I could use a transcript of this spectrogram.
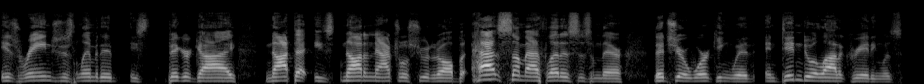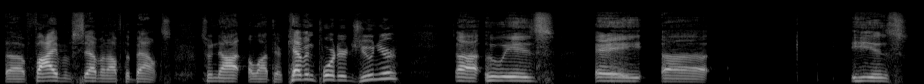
his range is limited. He's bigger guy. Not that he's not a natural shooter at all, but has some athleticism there that you're working with and didn't do a lot of creating. Was uh, five of seven off the bounce, so not a lot there. Kevin Porter Jr., uh, who is a uh, he is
